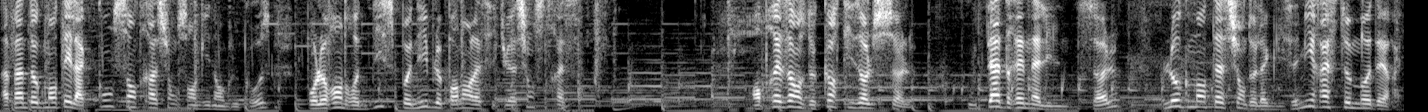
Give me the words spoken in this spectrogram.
afin d'augmenter la concentration sanguine en glucose pour le rendre disponible pendant la situation stressante. En présence de cortisol seul ou d'adrénaline seule, l'augmentation de la glycémie reste modérée.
